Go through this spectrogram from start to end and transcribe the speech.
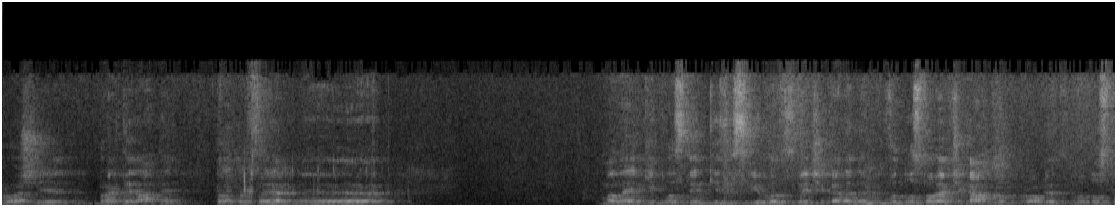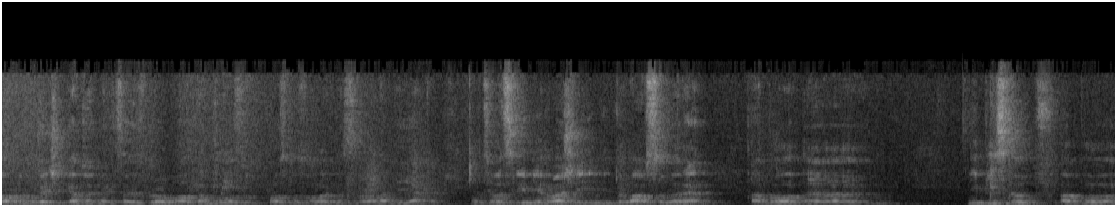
Гроші брактеати. Тобто це е, маленькі пластинки зі срібла з вичеканими в одну сторону, як чеканку роблять, в одну сторону вичеканими з другого там було просто зворотна сторона ніяка. Оці от срібні гроші імітував суверен. Або е, єпіскоп, або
